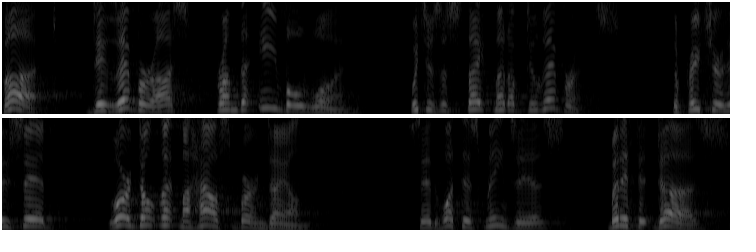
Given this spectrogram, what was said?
but deliver us from the evil one, which is a statement of deliverance. The preacher who said, Lord, don't let my house burn down, said, What this means is, but if it does,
